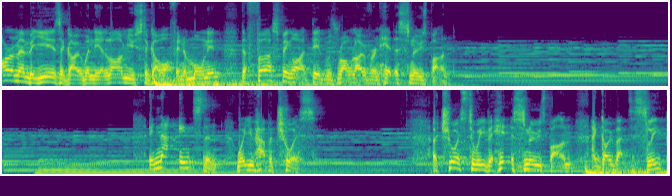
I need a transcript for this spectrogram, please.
I remember years ago when the alarm used to go off in the morning, the first thing I did was roll over and hit the snooze button. In that instant where you have a choice, a choice to either hit the snooze button and go back to sleep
